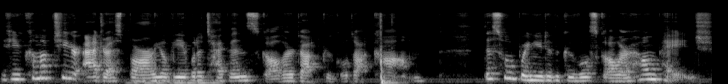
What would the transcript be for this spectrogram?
If you come up to your address bar, you'll be able to type in scholar.google.com. This will bring you to the Google Scholar homepage,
